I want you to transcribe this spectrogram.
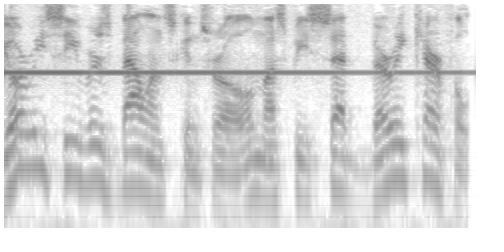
Your receiver's balance control must be set very carefully.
